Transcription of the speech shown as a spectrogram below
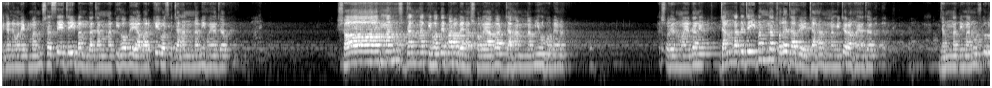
এখানে অনেক মানুষ আছে, যেই বান্দা জান্নাতি হবে, আবার কেউ আছে জাহান্নামি হয়ে যাবে। সব মানুষ জান্নাতি হতে পারবে না, সবাই আবার জাহান্নামিও হবে না। আসরের ময়দানে জান্নাতে যেই বান্দা চলে যাবে, জাহান্নামি যারা হয়ে যাবে। জান্নাতি মানুষগুলো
